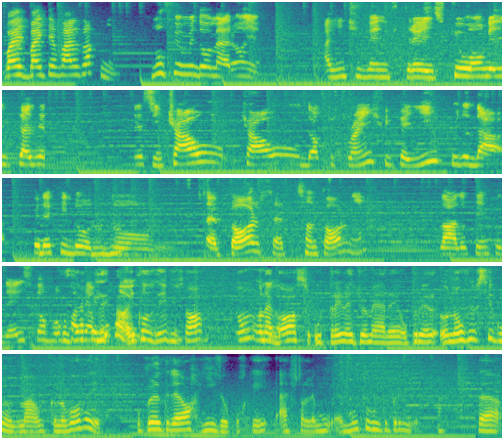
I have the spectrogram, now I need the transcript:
vai, vai ter várias lacunas. No filme do Homem-Aranha, a gente vê nos trailers que o Wong ele tá dizendo assim, tchau, tchau, Doctor Strange, fica aí, cuida da. Cuida aqui do, Uhum. do Septoro, Sep- Santoro, né? Lá do tempo deles, que eu vou fazer aquele- não, coisa. inclusive, só um negócio, o trailer de Homem-Aranha, o primeiro, eu não vi o segundo, mas que eu não vou ver. O primeiro trailer é horrível, porque a história é, mu- é muito ruim do primeiro. Tá,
